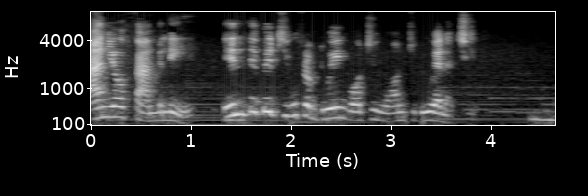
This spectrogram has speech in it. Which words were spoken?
and your family inhibit you from doing what you want to do and achieve. Mm.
